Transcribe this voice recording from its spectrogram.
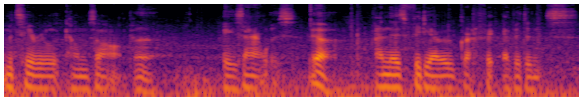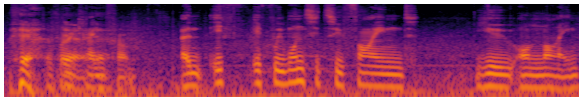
material that comes up Yeah. is ours, Yeah. and there's videographic evidence Yeah. of where it came yeah. from. And if if we wanted to find you online,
